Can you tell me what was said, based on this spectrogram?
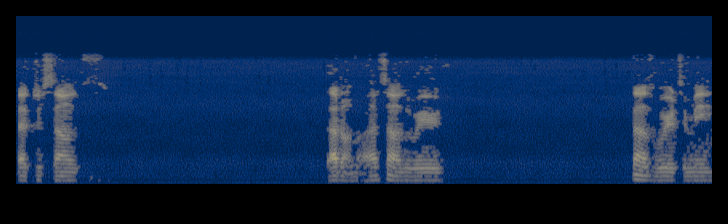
that just sounds. I don't know. That sounds weird. Sounds weird to me.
